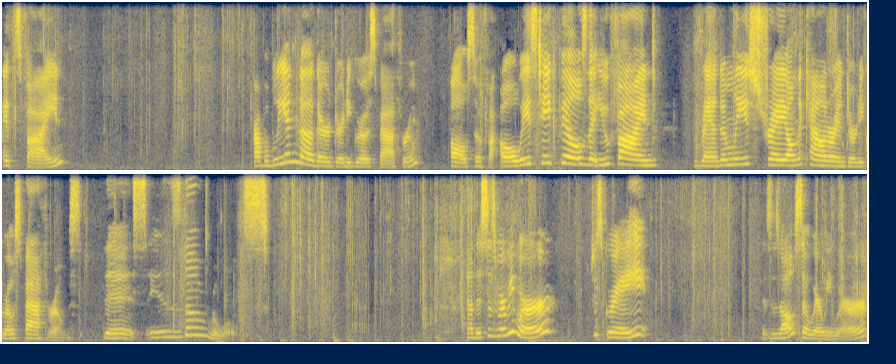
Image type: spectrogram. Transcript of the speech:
It's fine. Probably another dirty gross bathroom. Also fine. Always take pills that you find randomly stray on the counter in dirty, gross bathrooms. This is the rules. Now this is where we were, which is great. This is also where we were,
